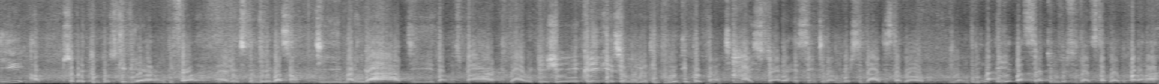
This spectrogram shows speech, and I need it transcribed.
e, sobretudo, os que vieram de fora. Né? A gente tem delegação de Maringá, de, da Unespar, da UEPG. Creio que esse é um momento muito importante na história recente da Universidade Estadual de Londrina e das sete universidades estaduais do Paraná,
